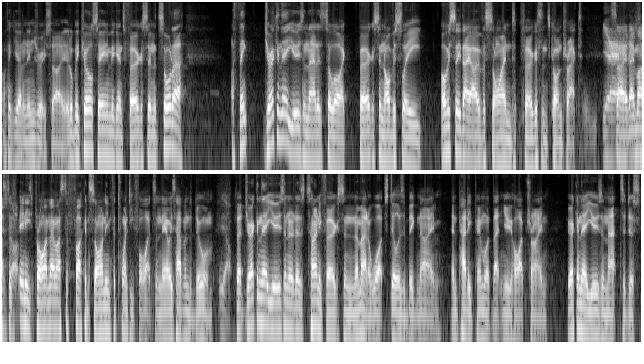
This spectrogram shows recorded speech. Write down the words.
I think he had an injury, so it'll be cool seeing him against Ferguson. It's sort of I think. Do you reckon they're using that as to like Ferguson? Obviously, obviously they oversigned Ferguson's contract. Yeah, So they must have got- in his prime. They must have fucking signed him for twenty fights, and now he's having to do them. Yeah. But do you reckon they're using it as Tony Ferguson, no matter what, still is a big name, and Paddy Pimblett, that new hype train? You reckon they're using that to just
